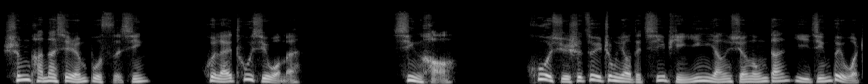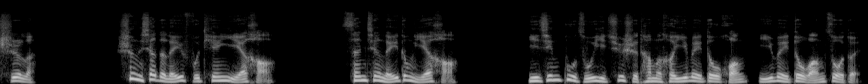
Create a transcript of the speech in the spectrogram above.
生怕那些人不死心会来突袭我们。幸好，或许是最重要的七品阴阳玄龙丹已经被我吃了，剩下的雷符天翼也好，三千雷动也好，已经不足以驱使他们和一位斗皇、一位斗王作对。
